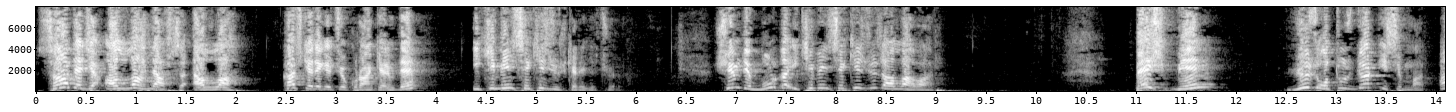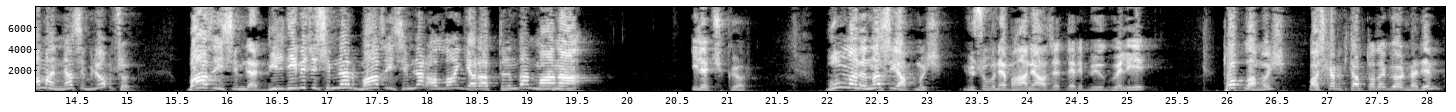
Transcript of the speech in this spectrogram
sadece Allah lafzı Allah kaç kere geçiyor Kur'an-ı Kerim'de? 2800 kere geçiyor. Şimdi burada 2800 Allah var. 5134 isim var. Ama nasıl biliyor musun? Bazı isimler bildiğimiz isimler, bazı isimler Allah'ın yarattığından mana ile çıkıyor. Bunları nasıl yapmış? Yusuf-u Nebhani Hazretleri Büyük Veli toplamış. Başka bir kitapta da görmedim.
